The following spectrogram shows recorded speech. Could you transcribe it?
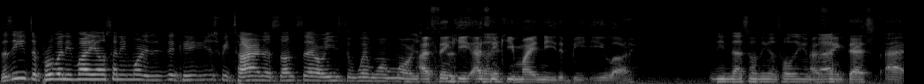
does he need to prove anybody else anymore? Does he, can he just retire in the sunset, or he needs to win one more? I think he I think he might need to beat Eli. think that's something that's holding him I back. think that's I,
